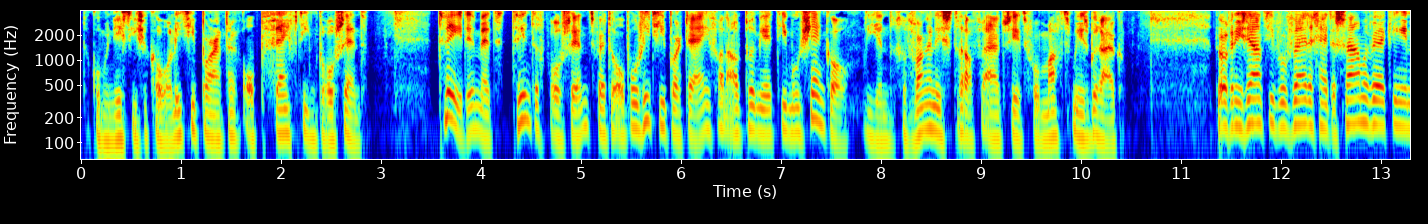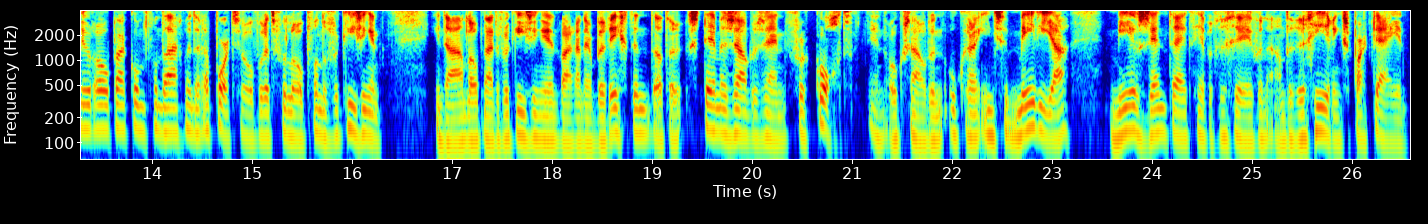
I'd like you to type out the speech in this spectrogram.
De communistische coalitiepartner op 15 procent. Tweede met 20 procent werd de oppositiepartij van oud-premier Timoshenko... die een gevangenisstraf uitzit voor machtsmisbruik. De Organisatie voor Veiligheid en Samenwerking in Europa komt vandaag met een rapport over het verloop van de verkiezingen. In de aanloop naar de verkiezingen waren er berichten dat er stemmen zouden zijn verkocht. En ook zouden Oekraïense media meer zendtijd hebben gegeven aan de regeringspartijen.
